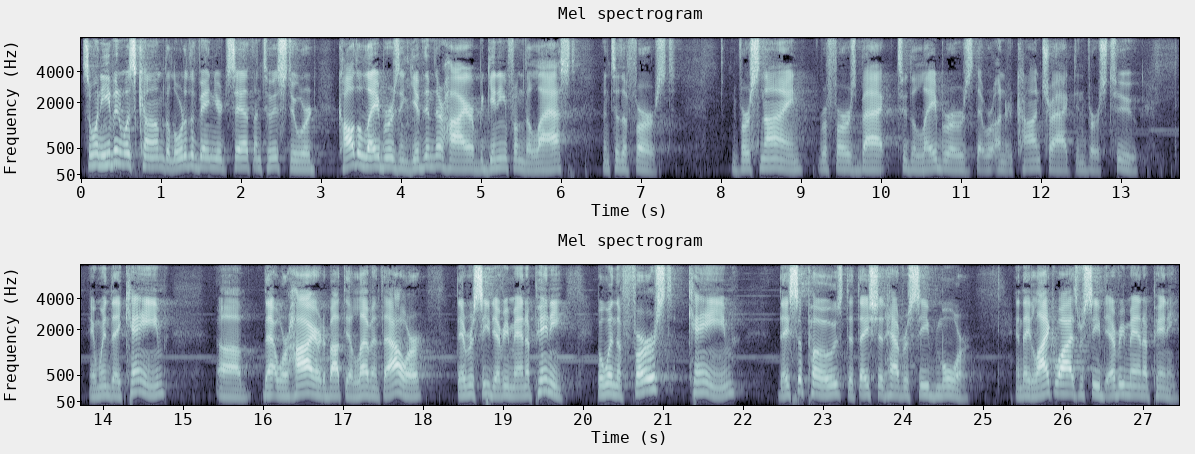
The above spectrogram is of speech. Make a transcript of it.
So when even was come, the Lord of the vineyard saith unto his steward, Call the laborers and give them their hire, beginning from the last unto the first. Verse 9 refers back to the laborers that were under contract in verse 2. And when they came, uh, that were hired about the 11th hour, they received every man a penny. But when the first came, they supposed that they should have received more. And they likewise received every man a penny.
